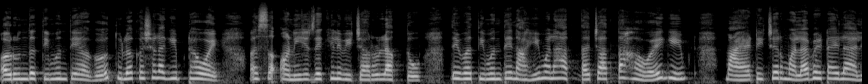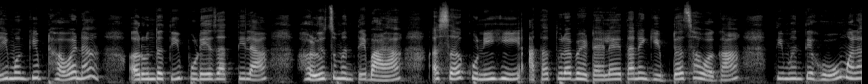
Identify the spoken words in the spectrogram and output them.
अरुंधती म्हणते अगं तुला कशाला गिफ्ट हवंय? असं अनिश देखील विचारू लागतो. तेव्हा ती म्हणते नाही मला आत्ताच्या आत्ता हवंय गिफ्ट. माया टीचर मला भेटायला आली मग गिफ्ट हवं ना? अरुंधती पुढे जात तिला हळूच म्हणते बाळा. असं कुणीही आता तुला भेटायला येताना गिफ्टच हवं का? ती म्हणते हो मला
